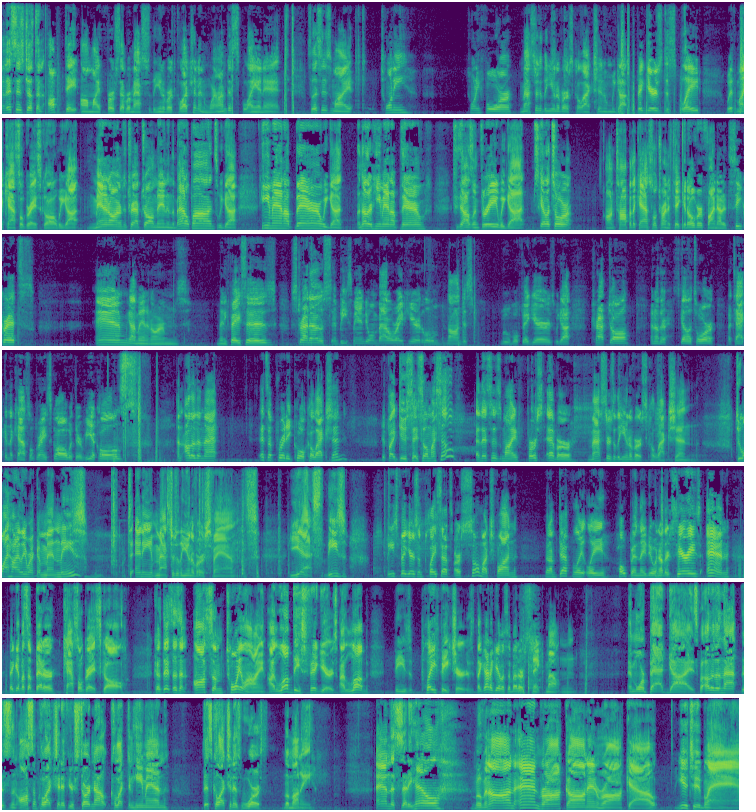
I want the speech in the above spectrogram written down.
This is just an update on my first ever Masters of the Universe collection and where I'm displaying it. So this is my 2024 Masters of the Universe collection and we got figures displayed with my Castle Grayskull. We got Man-at-Arms and Trapjaw, Man in the Battle Pods. We got He-Man up there. We got another He-Man up there. 2003. We got Skeletor on top of the castle trying to take it over, find out its secrets. And we got Man in Arms, Man-E-Faces, Stratos, and Beastman doing battle right here. The little non movable figures. We got Trapjaw, another Skeletor attacking the Castle Grayskull with their vehicles. And other than that, it's a pretty cool collection, if I do say so myself. And this is my first ever Masters of the Universe collection. Do I highly recommend these to any Masters of the Universe fans? Yes, these these figures and playsets are so much fun that I'm definitely hoping they do another series and they give us a better Castle Grayskull. Because this is an awesome toy line. I love these figures. I love these play features. They got to give us a better Snake Mountain and more bad guys. But other than that, this is an awesome collection. If you're starting out collecting He-Man, this collection is worth the money. And this is Eddie Hill. Moving on and rock on and rock out YouTube land.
